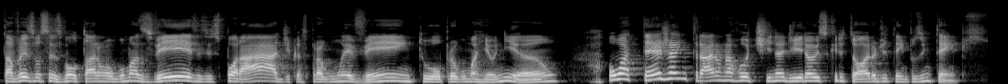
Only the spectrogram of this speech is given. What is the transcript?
Talvez vocês voltaram algumas vezes esporádicas para algum evento ou para alguma reunião, ou até já entraram na rotina de ir ao escritório de tempos em tempos.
